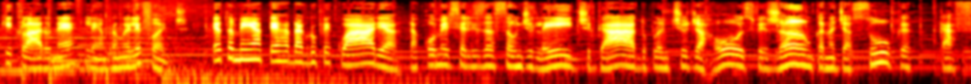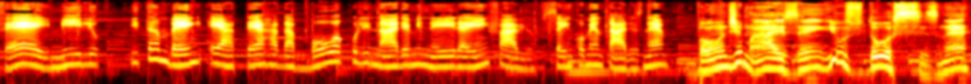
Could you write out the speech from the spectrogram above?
que, claro, né, lembra um elefante. É também a terra da agropecuária, da comercialização de leite, gado, plantio de arroz, feijão, cana-de-açúcar, café e milho. E também é a terra da boa culinária mineira, hein, Fábio? Sem comentários, né? Bom demais, hein? E os doces, né?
